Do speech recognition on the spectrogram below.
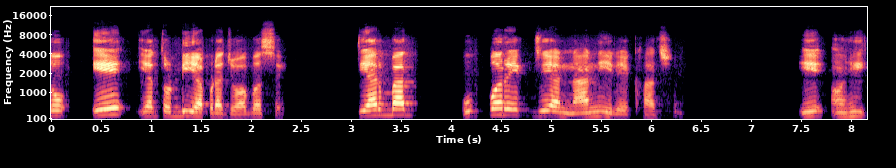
તો એ યા તો ડી આપણા જવાબ હશે. ત્યારબાદ ઉપર એક જે આ નાની રેખા છે, એ અહીં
